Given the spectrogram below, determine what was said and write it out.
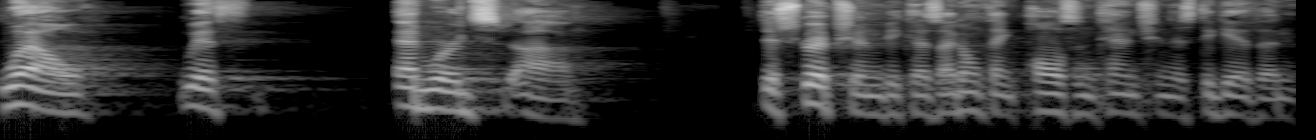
well with Edwards' uh, description because I don't think Paul's intention is to give an,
